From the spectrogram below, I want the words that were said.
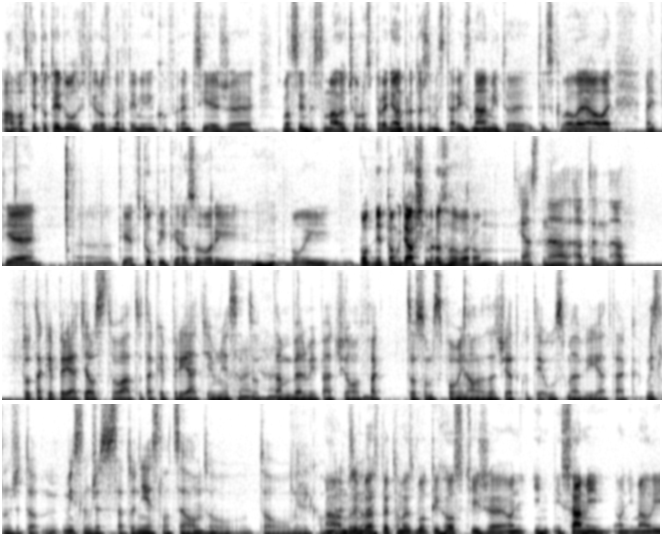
A vlastne toto je dôležitý rozmer tej minikonferencie, že vlastne sme sa mali o čom rozprávať, nielen preto, že sme starí známi, to je, to je skvelé, ale aj tie e, tie vstupy, tie rozhovory mm-hmm. boli podnetom k ďalším rozhovorom. Jasné, a, ten, a to také priateľstvo a to také prijatie, mne sa to tam veľmi páčilo. Fakt, to som spomínal na začiatku, tie úsmevy a tak. Myslím, že, to, myslím, že sa to nieslo celou mm-hmm. tou, tou minikonferenciou. A musím povedať spätnú väzbu tých hostí, že oni in, in, sami, oni mali,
